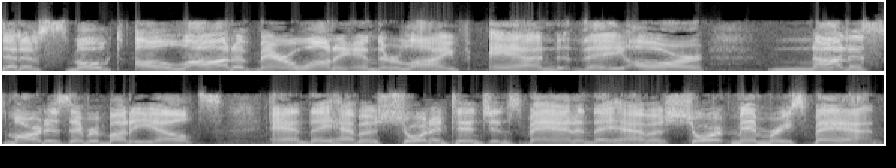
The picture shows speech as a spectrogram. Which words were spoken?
that have smoked a lot of marijuana in their life and they are not as smart as everybody else and they have a short attention span and they have a short memory span.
